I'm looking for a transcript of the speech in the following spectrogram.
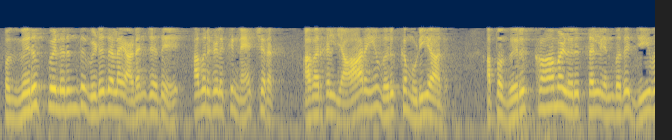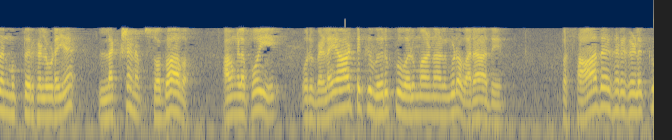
இப்ப வெறுப்பிலிருந்து விடுதலை அடைஞ்சது அவர்களுக்கு நேச்சுரல். அவர்கள் யாரையும் வெறுக்க முடியாது. அப்ப வெறுக்காமல் இருத்தல் என்பது ஜீவன் முக்தர்களுடைய லட்சணம் சுவாவம். அவங்கள போய் ஒரு விளையாட்டுக்கு வெறுப்பு வருமானாலும் கூட வராது. இப்ப சாதகர்களுக்கு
